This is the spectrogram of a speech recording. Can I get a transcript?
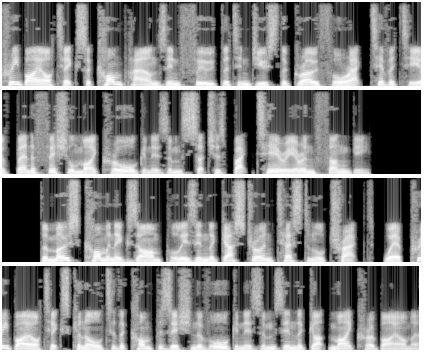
Prebiotics are compounds in food that induce the growth or activity of beneficial microorganisms such as bacteria and fungi. The most common example is in the gastrointestinal tract, where prebiotics can alter the composition of organisms in the gut microbiome.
